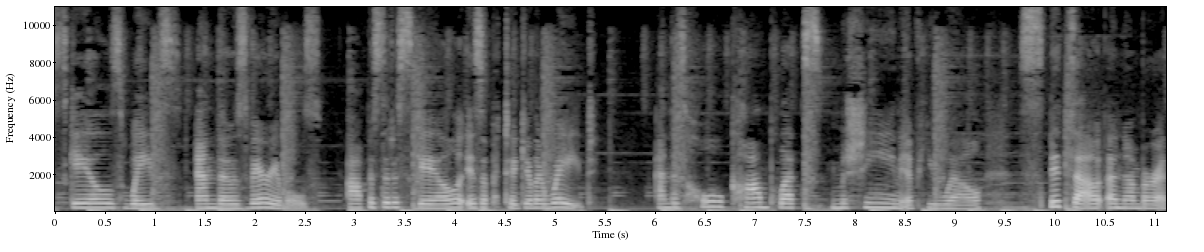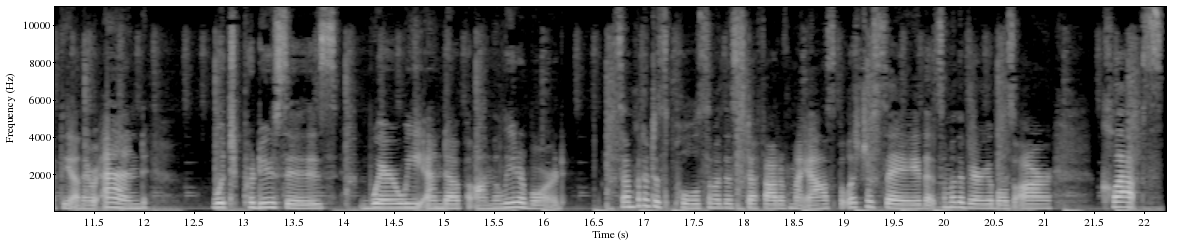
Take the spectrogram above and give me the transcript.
scales, weights, and those variables. Opposite a scale is a particular weight. And this whole complex machine, if you will, spits out a number at the other end, which produces where we end up on the leaderboard. So I'm going to just pull some of this stuff out of my ass, but let's just say that some of the variables are claps,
